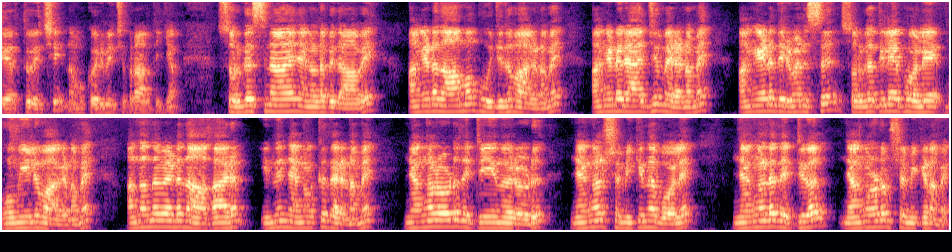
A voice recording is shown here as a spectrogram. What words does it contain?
ചേർത്ത് വെച്ച് നമുക്ക് ഒരുമിച്ച് പ്രാർത്ഥിക്കാം. സ്വർഗസ്നായ ഞങ്ങളുടെ പിതാവേ അങ്ങയുടെ നാമം പൂജിതമാകണമേ അങ്ങയുടെ രാജ്യം വരണമേ അങ്ങയുടെ തിരുമനസ് സ്വർഗത്തിലെ പോലെ ഭൂമിയിലുമാകണമേ അന്നന്ന് വേണ്ടുന്ന ആഹാരം ഇന്ന് ഞങ്ങൾക്ക് തരണമേ ഞങ്ങളോട് തെറ്റ് ചെയ്യുന്നവരോട് ഞങ്ങൾ ക്ഷമിക്കുന്ന പോലെ ഞങ്ങളുടെ തെറ്റുകൾ ഞങ്ങളോടും ക്ഷമിക്കണമേ.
